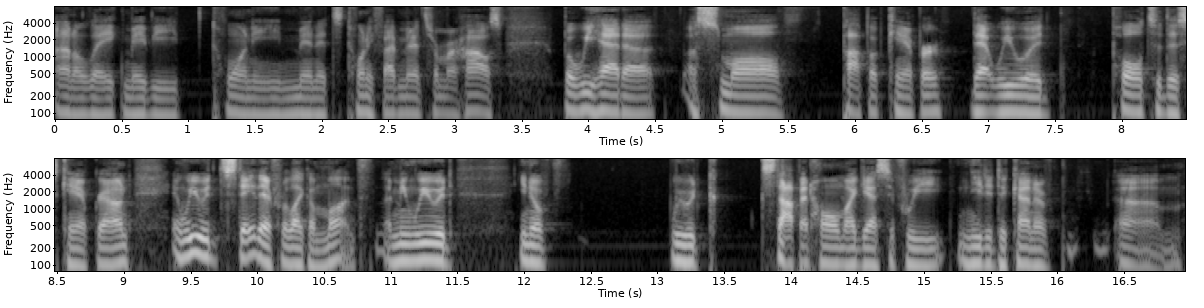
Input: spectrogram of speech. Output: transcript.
on a lake, maybe 20 minutes, 25 minutes from our house, but we had a, a small pop up camper that we would pull to this campground and we would stay there for like a month. I mean, we would, you know, we would stop at home, I guess, if we needed to kind of um,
